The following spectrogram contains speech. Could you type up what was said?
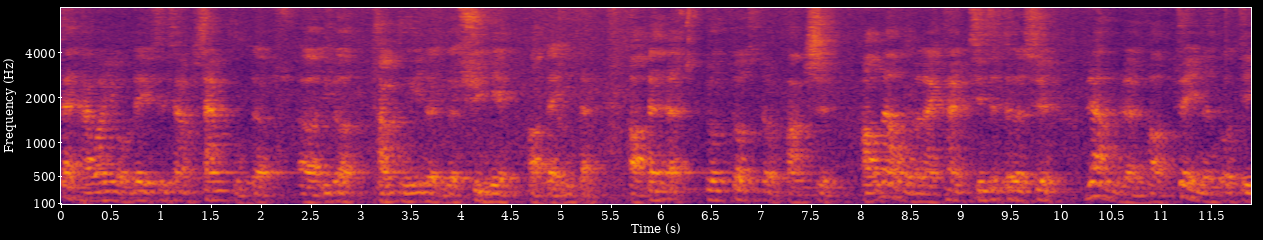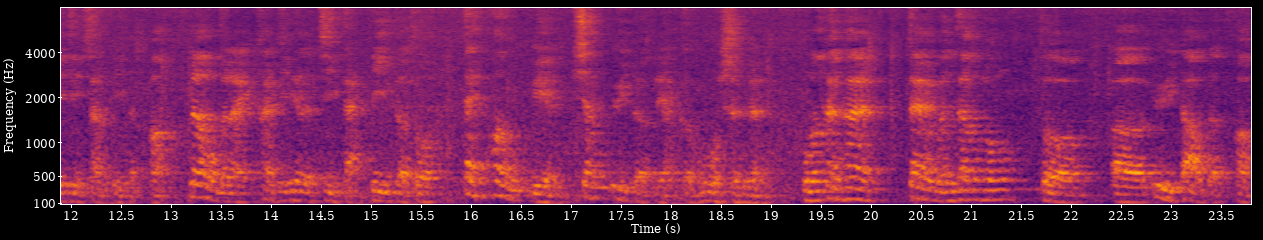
在台湾有类似像三福的呃一个传福音的一个训练啊等一等啊等等，都都是这种方式。好，那我们来看，其实这个是。让人哈最能够接近上帝的啊，那我们来看今天的记载。第一个说，在旷野相遇的两个陌生人，我们看看在文章中所呃遇到的啊，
